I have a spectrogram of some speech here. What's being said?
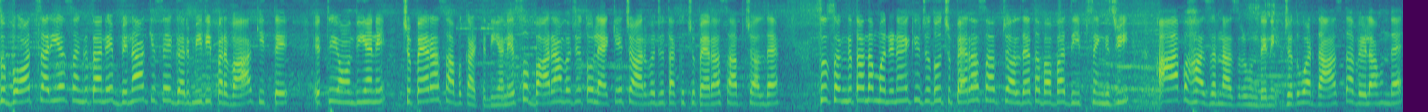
ਸੋ ਬਹੁਤ ਸਾਰੀਆਂ ਸੰਗਤਾਂ ਨੇ ਬਿਨਾਂ ਕਿਸੇ ਗਰਮੀ ਦੀ ਪਰਵਾਹ ਕੀਤੇ ਇੱਥੇ ਆਉਂਦੀਆਂ ਨੇ, ਚੁਪਹਿਰਾ ਸਾਹਿਬ ਕੱਟਦੀਆਂ ਨੇ। ਸੋ 12 ਵਜੇ ਤੋਂ ਲੈ ਕੇ 4 ਵਜੇ ਤੱਕ ਚੁਪਹਿਰਾ ਸਾਹਿਬ ਚੱਲਦਾ ਹੈ। ਸੋ ਸੰਗਤਾਂ ਦਾ ਮੰਨਣਾ ਹੈ ਕਿ ਜਦੋਂ ਚੁਪਹਿਰਾ ਸਾਹਿਬ ਚੱਲਦਾ ਹੈ ਤਾਂ ਬਾਬਾ ਦੀਪ ਸਿੰਘ ਜੀ ਆਪ ਹਾਜ਼ਰ ਨਾਜ਼ਰ ਹੁੰਦੇ ਨੇ। ਜਦੋਂ ਅਰਦਾਸ ਦਾ ਵੇਲਾ ਹੁੰਦਾ ਹੈ,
